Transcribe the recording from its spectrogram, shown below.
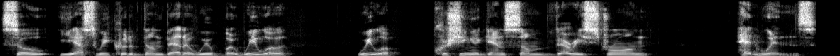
So yes, we could have done better. We, but we were we were pushing against some very strong headwinds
